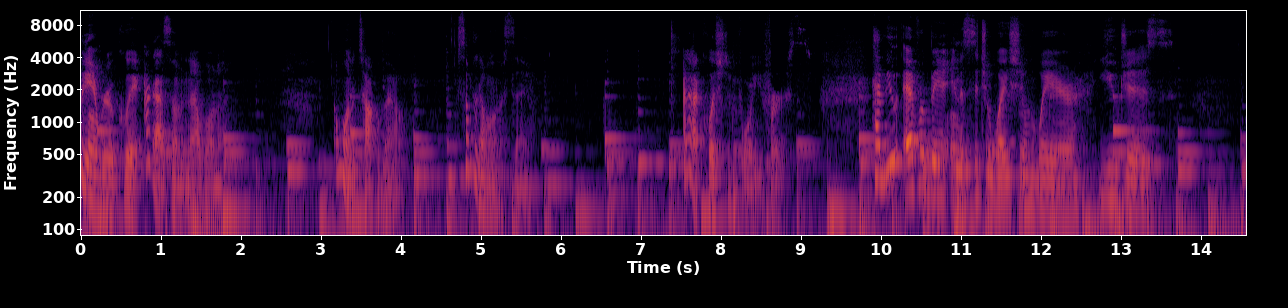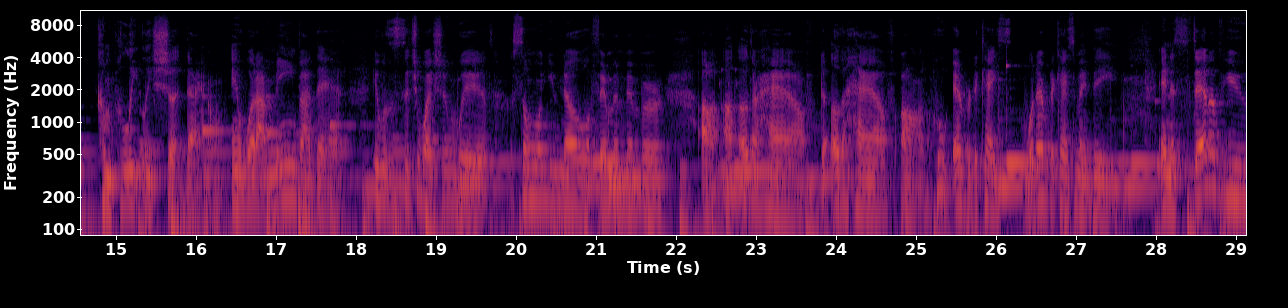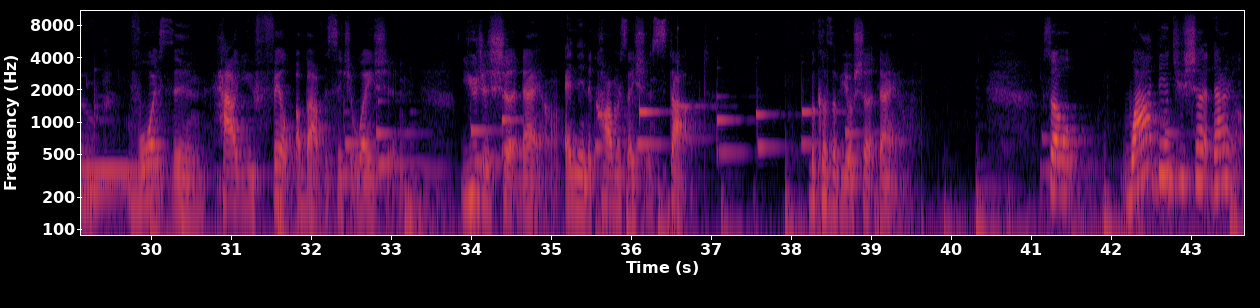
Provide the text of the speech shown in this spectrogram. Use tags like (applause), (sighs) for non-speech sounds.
in real quick. I got something I wanna I wanna talk about. Something I wanna say. I got a question for you first. Have you ever been in a situation where you just completely shut down? And what I mean by that, it was a situation with someone you know, a family member, uh, other half, the other half, um, whoever the case, whatever the case may be. And instead of you voicing how you felt about the situation, you just shut down and then the conversation stopped because of your shutdown. So, why did you shut down?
